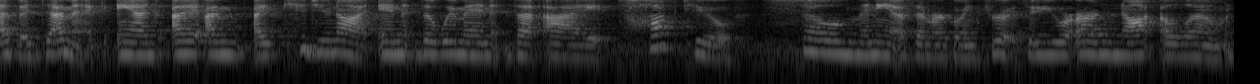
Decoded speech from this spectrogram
epidemic. And I, I'm, I kid you not, in the women that I talk to, so many of them are going through it. So you are not alone.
